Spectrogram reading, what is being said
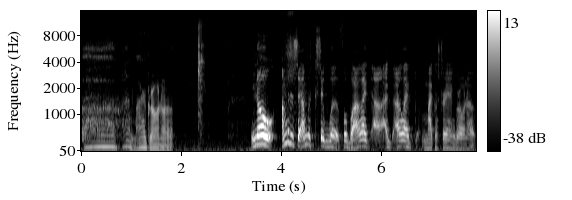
Oh, I admire growing up. You know, I'm gonna just say I'm gonna stick with football. I liked I, I liked Michael Strahan growing up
